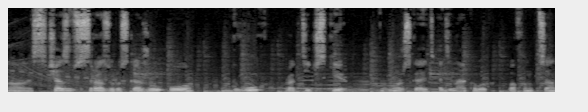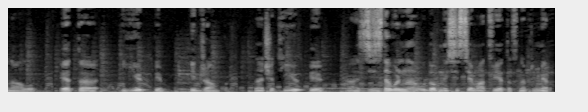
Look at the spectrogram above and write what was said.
А, сейчас сразу расскажу о двух практически, ну, можно сказать, одинаковых по функционалу. Это Юппи и Jumper. Значит, Юппи... А, здесь довольно удобная система ответов. Например,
